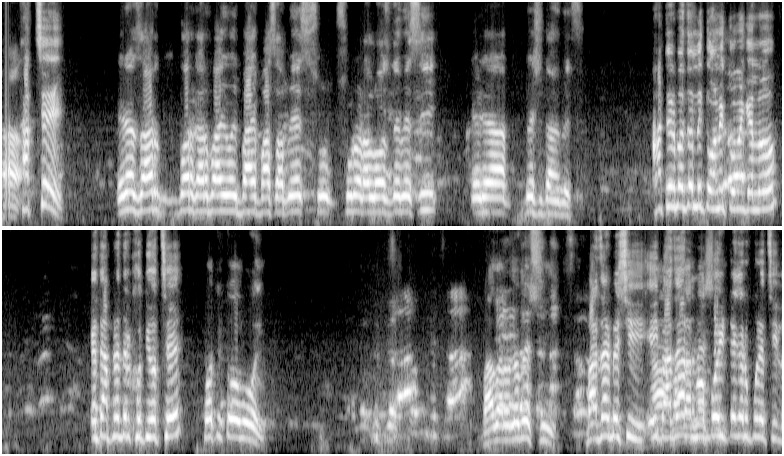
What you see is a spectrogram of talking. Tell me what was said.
হ্যাঁ। খাচ্ছে? এটা যার দরকার ভাই ওই ভাই বাঁচাবে ষোলোটা লস দেবে বেশি এটা বেশি দামে বেশি হাটের বাজার নাকি অনেক কমে গেল? এতে আপনাদের ক্ষতি হচ্ছে? ক্ষতি তো বই বাজার হলো বেশি। বাজার বেশি? এই হ্যাঁ, বাজার নব্বই টাকার উপরে ছিল।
